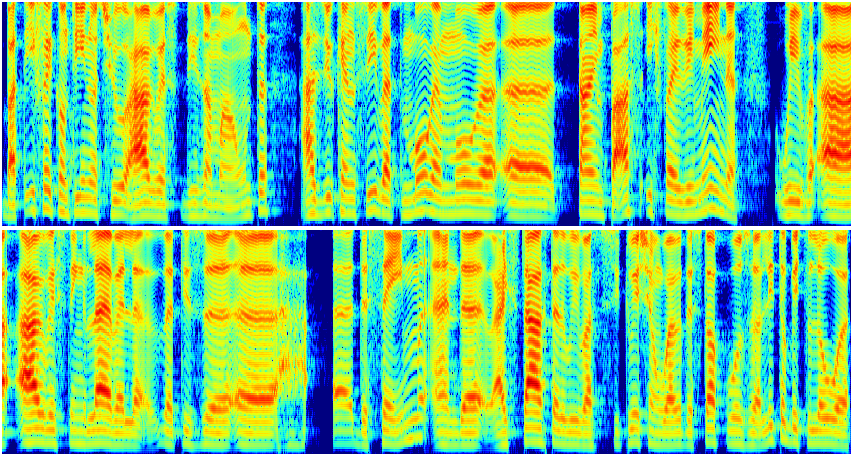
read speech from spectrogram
But if I continue to harvest this amount as you can see that more and more uh, time pass if I remain with a harvesting level that is uh, uh, uh, the same and I started with a situation where the stock was a little bit lower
